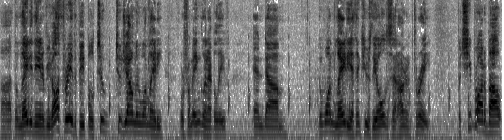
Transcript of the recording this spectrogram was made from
Uh, the lady they interviewed, all three of the people, two two gentlemen, one lady, were from England, I believe, and um, the one lady, I think she was the oldest at 103, but she brought about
